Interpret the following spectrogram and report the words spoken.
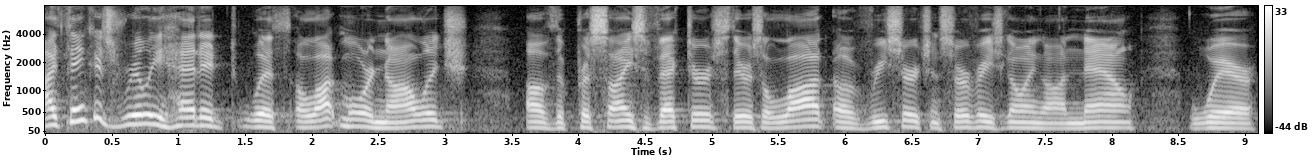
I think it's really headed with a lot more knowledge of the precise vectors. There's a lot of research and surveys going on now where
